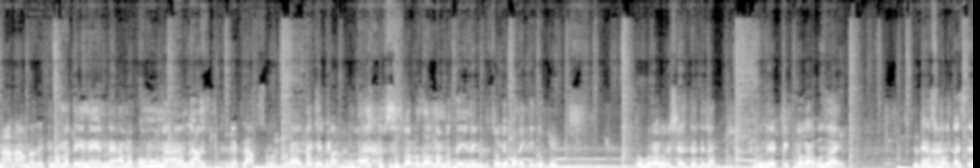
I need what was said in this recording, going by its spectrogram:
না না আমরা দেখি আমরা দেখি নাই না আমরা কমু না। দেখলে যদি- আফ- দেখলে আফসোস। হ্যাঁ, দেখলে আফসোস পারবে। আফসোস জানেন আমরা দেখি নাই কিন্তু চোখে পরে কি করব? তো ঘোরাঘুরি শেষ দিয়ে দিলাম। দুনিয়ার টিকটক আর বুঝাই ড্যান্স। করতেছে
